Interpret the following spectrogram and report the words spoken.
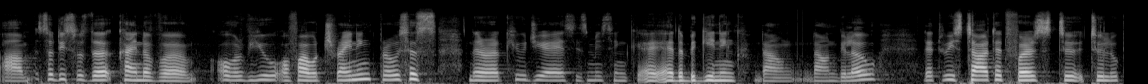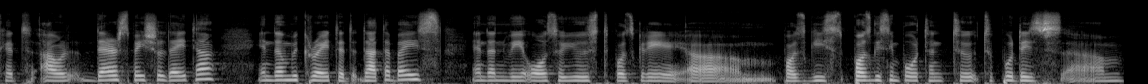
Um, so this was the kind of uh, overview of our training process. There are QGIS is missing uh, at the beginning down down below. That we started first to, to look at our their spatial data, and then we created a database, and then we also used Postgre. Um, Postgres, Postgres important to to put this. Um,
